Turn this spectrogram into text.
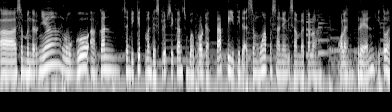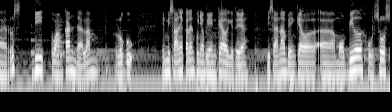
uh, sebenarnya logo akan sedikit mendeskripsikan sebuah produk, tapi tidak semua pesan yang disampaikan oleh brand itu harus dituangkan dalam logo. Jadi misalnya kalian punya bengkel gitu ya, di sana bengkel uh, mobil khusus,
